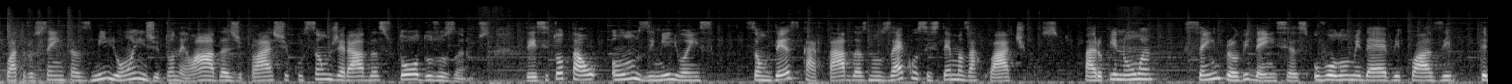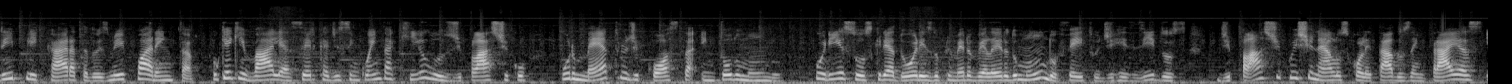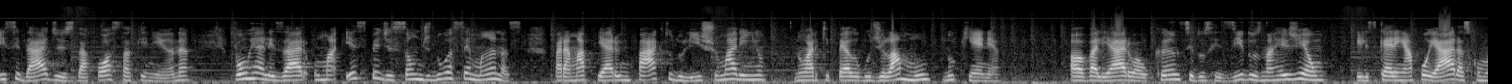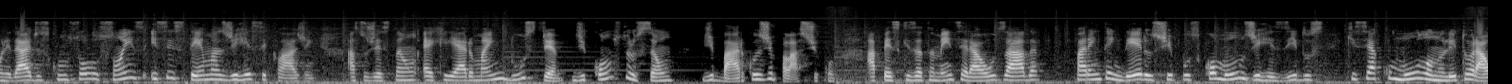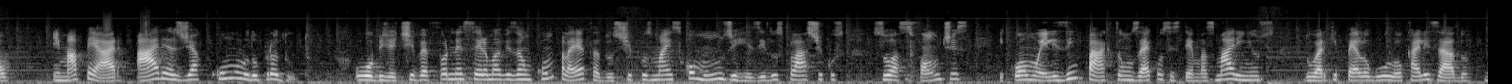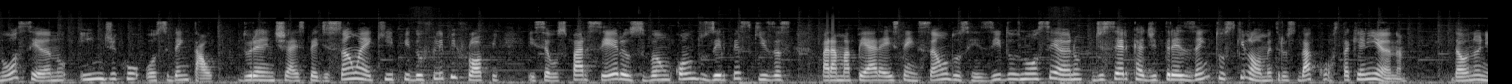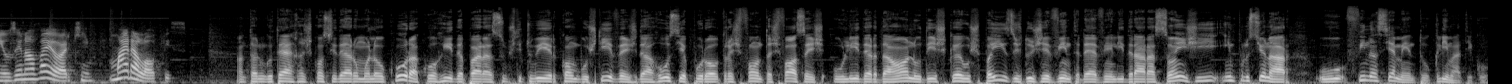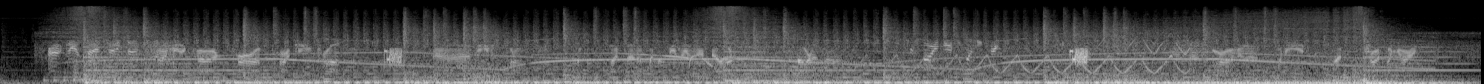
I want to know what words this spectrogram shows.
400 milhões de toneladas de plástico são geradas todos os anos. Desse total, 11 milhões são descartadas nos ecossistemas aquáticos. Para o PNUMA, sem providências, o volume deve quase triplicar até 2040, o que equivale a cerca de 50 quilos de plástico por metro de costa em todo o mundo. Por isso, os criadores do primeiro veleiro do mundo, feito de resíduos de plástico e chinelos coletados em praias e cidades da costa queniana, vão realizar uma expedição de duas semanas para mapear o impacto do lixo marinho no arquipélago de Lamu, no Quênia. Ao avaliar o alcance dos resíduos na região, eles querem apoiar as comunidades com soluções e sistemas de reciclagem. A sugestão é criar uma indústria de construção de barcos de plástico. A pesquisa também será usada para entender os tipos comuns de resíduos que se acumulam no litoral e mapear áreas de acúmulo do produto. O objetivo é fornecer uma visão completa dos tipos mais comuns de resíduos plásticos, suas fontes e como eles impactam os ecossistemas marinhos do arquipélago localizado no Oceano Índico Ocidental. Durante a expedição, a equipe do Flip Flop e seus parceiros vão conduzir pesquisas para mapear a extensão dos resíduos no oceano de cerca de 300 quilômetros da costa queniana. Da ONU News em Nova York, Mayra Lopes. António Guterres considera uma loucura a corrida para substituir combustíveis da Rússia por outras fontes fósseis. O líder da ONU diz que os países do G20 devem liderar ações e impulsionar o financiamento climático.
